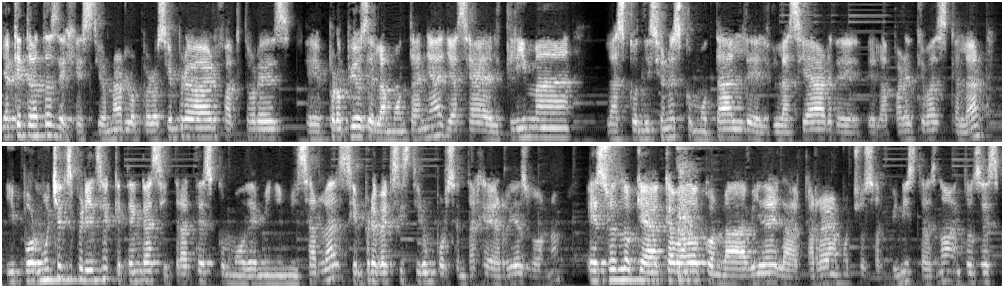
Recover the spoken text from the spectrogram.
ya que tratas de gestionarlo, pero siempre va a haber factores eh, propios de la montaña, ya sea el clima, las condiciones como tal del glaciar, de, la pared que vas a escalar. Y por mucha experiencia que tengas y trates como de minimizarlas, siempre va a existir un porcentaje de riesgo, ¿no? Eso es lo que ha acabado con la vida y la carrera de muchos alpinistas, ¿no? Entonces,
